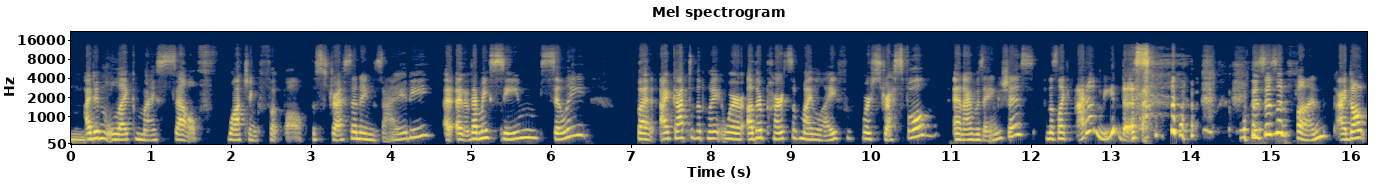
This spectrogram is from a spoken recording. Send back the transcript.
Mm. I didn't like myself watching football. The stress and anxiety, I, I, that may seem silly, but I got to the point where other parts of my life were stressful and I was anxious. And I was like, I don't need this. this isn't fun. I don't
